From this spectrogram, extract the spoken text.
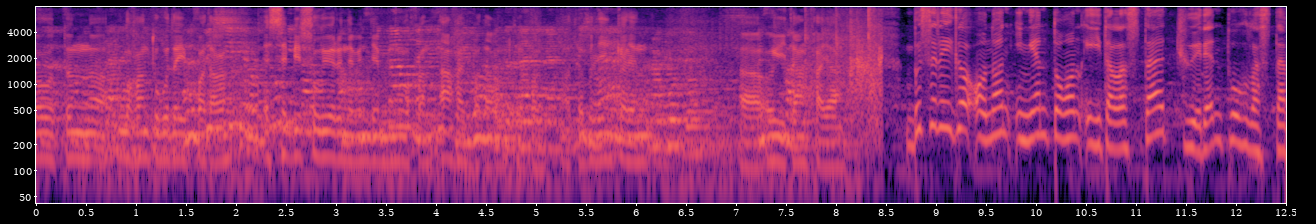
Отын улахан тугуда иппадаган. Эссе бир сыл бендем мен улахан ахай падаган. Аты билин кален ыйтан хая. Бысырыйга онон инген тоғын ыйталаста түйерен туғласта.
